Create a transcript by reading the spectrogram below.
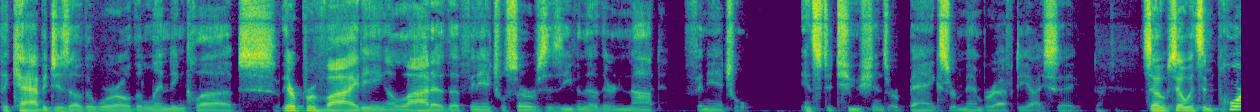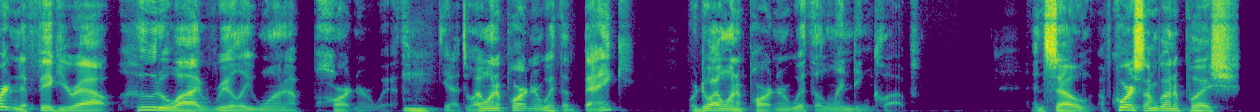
the Kabbages of the world, the lending clubs, they're providing a lot of the financial services, even though they're not financial institutions or banks or member FDIC. So, so it's important to figure out who do I really want to partner with? Mm. You know, do I want to partner with a bank or do I want to partner with a lending club? And so, of course, I'm going to push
